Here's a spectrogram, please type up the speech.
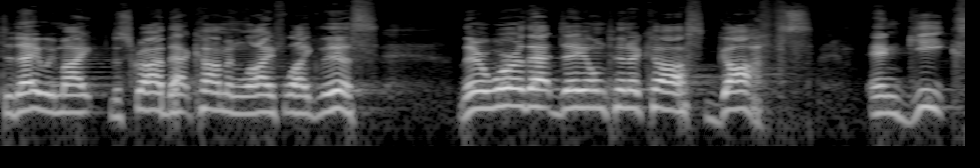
Today, we might describe that common life like this There were that day on Pentecost goths and geeks.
